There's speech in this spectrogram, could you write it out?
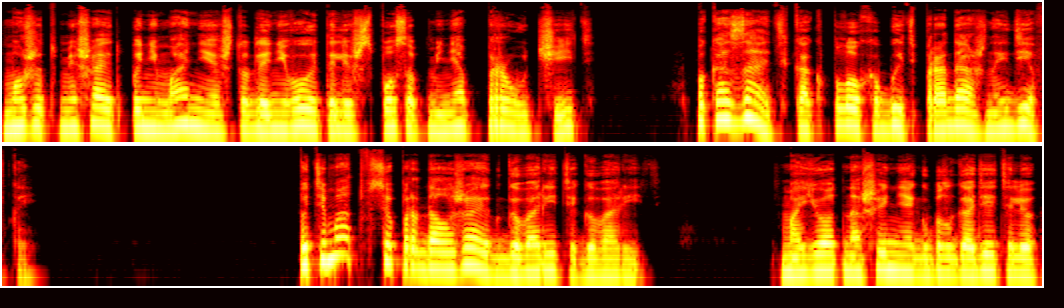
Может, мешает понимание, что для него это лишь способ меня проучить, показать, как плохо быть продажной девкой. Патимат все продолжает говорить и говорить. Мое отношение к благодетелю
